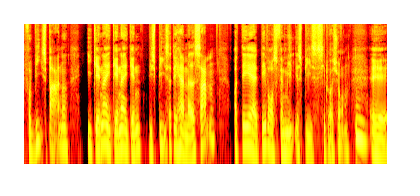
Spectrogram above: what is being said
få vist barnet igen og igen og igen, vi spiser det her mad sammen, og det er, det er vores familiespisesituation. Mm. Øh,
